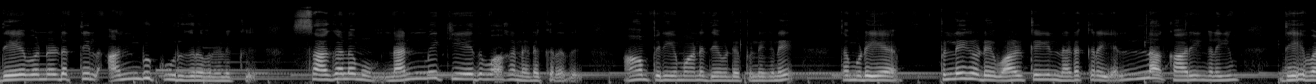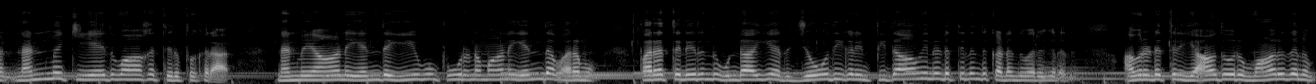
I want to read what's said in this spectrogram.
தேவனிடத்தில் அன்பு கூறுகிறவர்களுக்கு சகலமும் நன்மைக்கு ஏதுவாக நடக்கிறது. ஆம் பிரியமான தேவனுடைய பிள்ளைகளே தம்முடைய பிள்ளைகளுடைய வாழ்க்கையில் நடக்கிற எல்லா காரியங்களையும் தேவன் நன்மைக்கு ஏதுவாக திருப்புகிறார். நன்மையான எந்த ஈவும் பூரணமான எந்த வரமும் பரத்திலிருந்து உண்டாகி அது ஜோதிகளின் பிதாவினிடத்திலிருந்து கடந்து வருகிறது. அவரிடத்தில் யாதொரு மாறுதலும்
